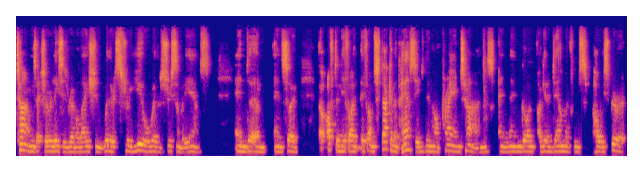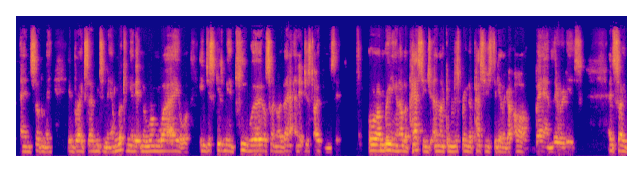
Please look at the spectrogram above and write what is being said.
tongues actually releases revelation, whether it's through you or whether it's through somebody else. And um, and so often if I if I'm stuck in a passage, then I'll pray in tongues, and then God, I get a download from Holy Spirit, and suddenly it breaks open to me. I'm looking at it in the wrong way, or it just gives me a key word or something like that, and it just opens it. Or I'm reading another passage, and I can just bring the passages together. go, oh, bam, there it is, and so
